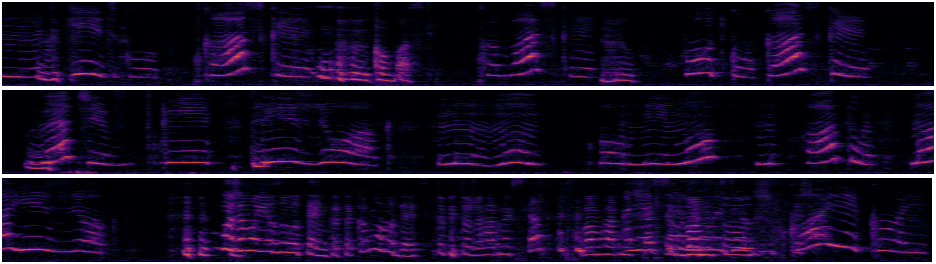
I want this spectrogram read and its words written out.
м, китку, каски, ковбаски. кабаски, куртку, каски, ветер, ки- пизок, ну, ну, хату на язык. Боже моя золотенька, така молодець. Тобі теж гарних свят. Вам гарних А я свят. сама Вам теж. Кой-кой.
